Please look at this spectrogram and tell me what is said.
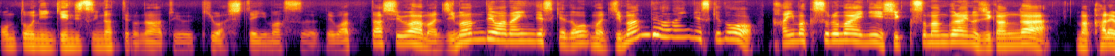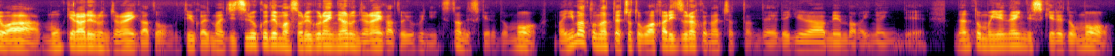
本当に現実になってるなという気はしています。で私はまあ自慢ではないんですけどまあ自慢ではないんですけど開幕する前に6万ぐらいの時間がまあ、彼は設けられるんじゃないかと。っていうか、まあ、実力でまあそれぐらいになるんじゃないかというふうに言ってたんですけれども、まあ、今となってはちょっと分かりづらくなっちゃったんでレギュラーメンバーがいないんで何とも言えないんですけれども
